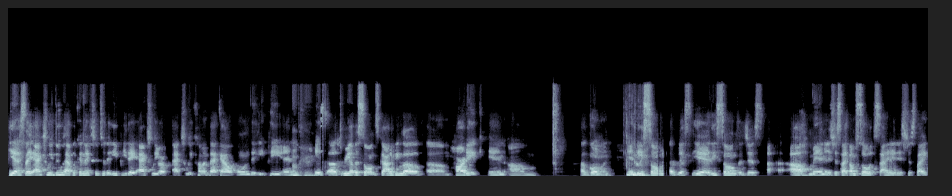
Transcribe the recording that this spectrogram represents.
yes, they actually do have a connection to the EP. They actually are actually coming back out on the EP, and okay it's uh, three other songs: "Gotta Be Love," um, "Heartache," and um, uh, "Gone." And these songs are just, yeah, these songs are just, oh man, it's just like I'm so excited. It's just like,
